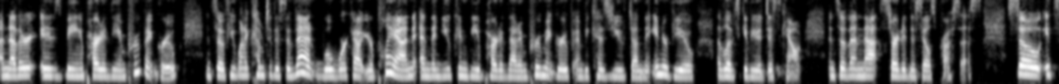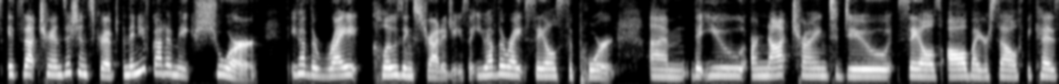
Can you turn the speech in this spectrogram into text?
another is being a part of the improvement group. And so if you want to come to this event, we'll work out your plan, and then you can be a part of that improvement group. And because you've done the interview, I'd love to give you a discount. And so then that started the sales process. So it's it's that transition script and then you've got to make sure that you have the right closing strategies, that you have the right sales support, um, that you are not trying to do sales all by yourself. Because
